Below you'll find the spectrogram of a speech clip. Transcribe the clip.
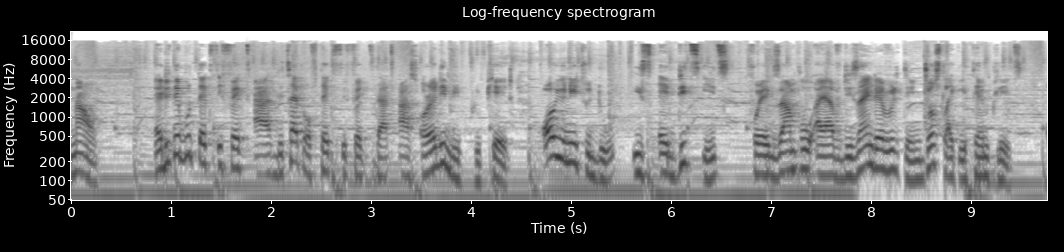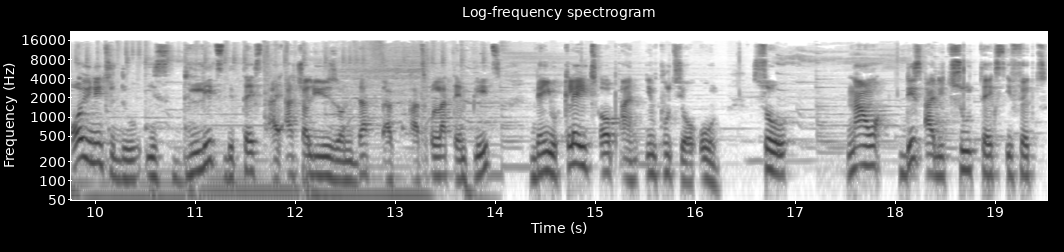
Now, editable text effects are the type of text effect that has already been prepared. All you need to do is edit it. For example, I have designed everything just like a template. All you need to do is delete the text I actually use on that, that particular template. Then you clear it up and input your own. So now, these are the two text effects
